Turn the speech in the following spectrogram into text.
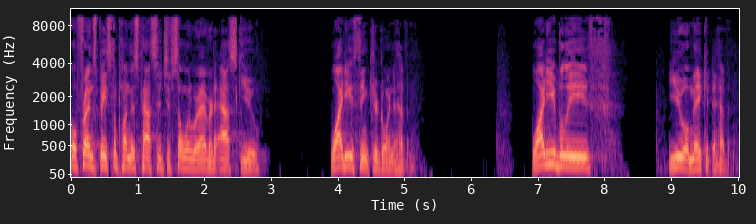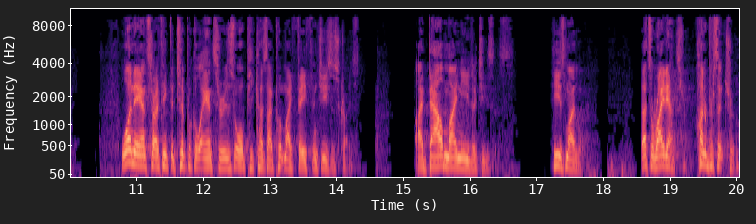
Well, friends, based upon this passage, if someone were ever to ask you, why do you think you're going to heaven? Why do you believe you will make it to heaven? One answer, I think the typical answer is, well, because I put my faith in Jesus Christ. I bow my knee to Jesus. He's my Lord. That's a right answer, 100% true.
